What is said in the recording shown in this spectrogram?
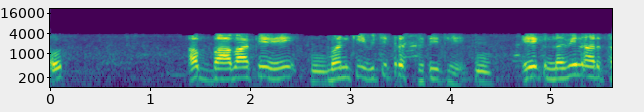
और अब बाबा के। मन की विचित्र स्थिति थी। हम्म, एक नवीन अर्थ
